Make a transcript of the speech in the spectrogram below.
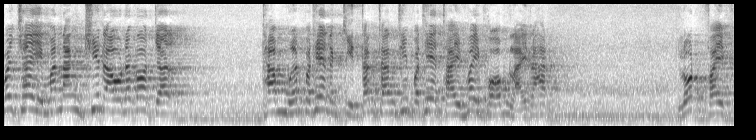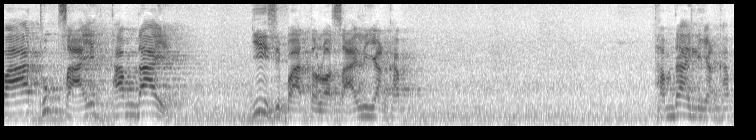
ไม่ใช่มานั่งคิดเอาแล้วก็จะทำเหมือนประเทศอังกฤษทั้งๆที่ประเทศไทยไม่พร้อมหลายด้าน รถไฟฟ้าทุกสายทำได้ 20 บาทตลอดสายหรือยังครับทำได้หรือยังครับ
